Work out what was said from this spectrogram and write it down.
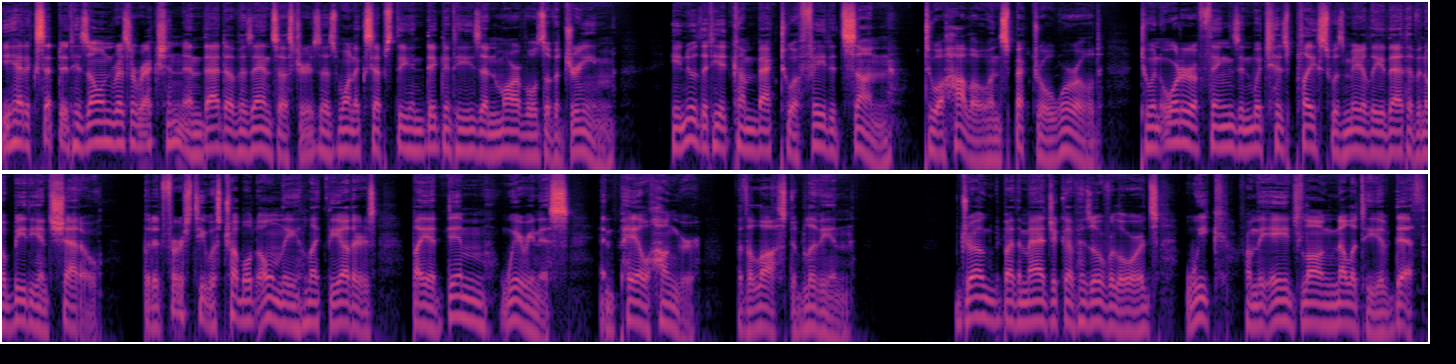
He had accepted his own resurrection and that of his ancestors as one accepts the indignities and marvels of a dream. He knew that he had come back to a faded sun, to a hollow and spectral world, to an order of things in which his place was merely that of an obedient shadow. But at first he was troubled only, like the others, by a dim weariness and pale hunger for the lost oblivion. Drugged by the magic of his overlords, weak from the age-long nullity of death,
